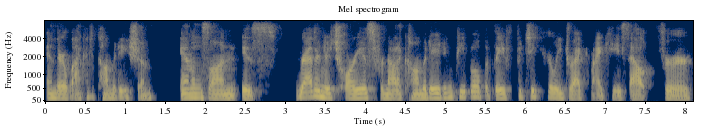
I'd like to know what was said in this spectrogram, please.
and their lack of accommodation. Amazon is rather notorious for not accommodating people, but they've particularly dragged my case out for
